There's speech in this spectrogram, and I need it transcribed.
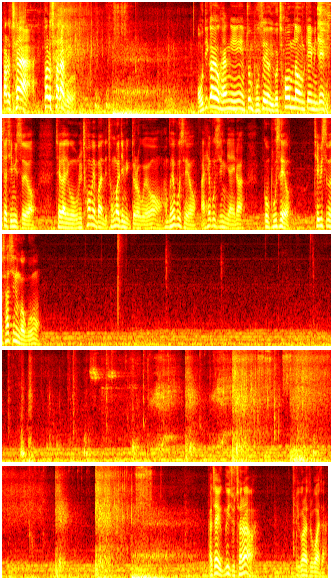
발로 차, 발로 차라고. 어디 가요, 가영님? 좀 보세요. 이거 처음 나오는 게임인데 진짜 재밌어요. 제가 이거 오늘 처음 해봤는데 정말 재밌더라고요. 한번 해보세요. 아 해보시는 게 아니라 그거 보세요. 재밌으면 사시는 거고. 발차기 은근히 좋잖아. 이거나 들고 가자.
